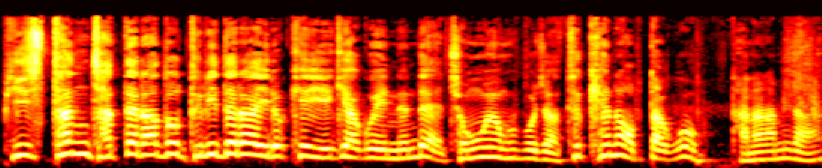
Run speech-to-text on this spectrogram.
비슷한 잣대라도 들이대라 이렇게 얘기하고 있는데 정호영 후보자 특혜는 없다고 단언합니다.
